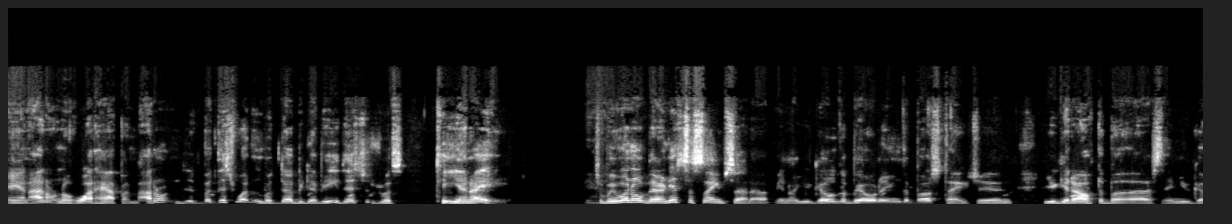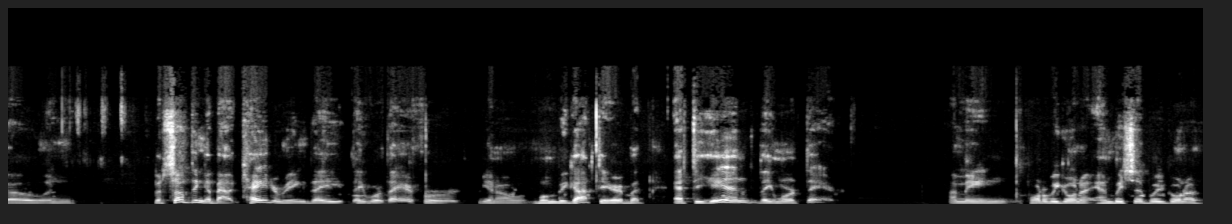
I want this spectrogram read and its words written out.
and I don't know what happened. I don't, but this wasn't with WWE. This was with TNA. Yeah. So we went over there, and it's the same setup. You know, you go to the building, the bus station, you get off the bus, then you go and. But something about catering, they they were there for you know when we got there, but at the end they weren't there. I mean, what are we going to? And we said we're going to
